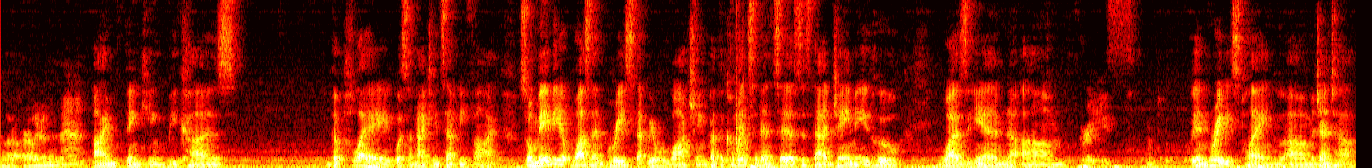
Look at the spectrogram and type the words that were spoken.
A little earlier than that. I'm thinking because the play was in 1975. So maybe it wasn't Grease that we were watching, but the coincidence is is that Jamie, who was in um, Grease. In Grease playing uh, Magenta,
